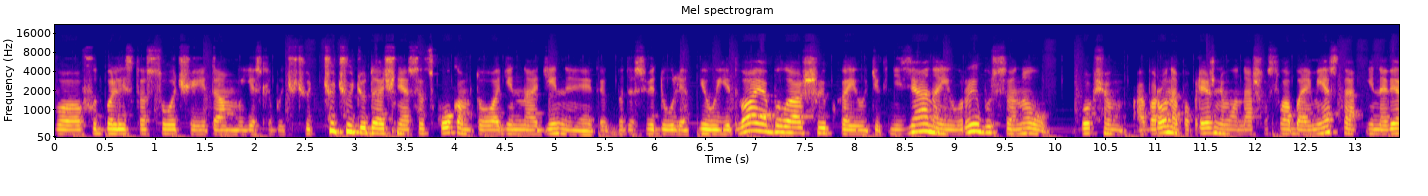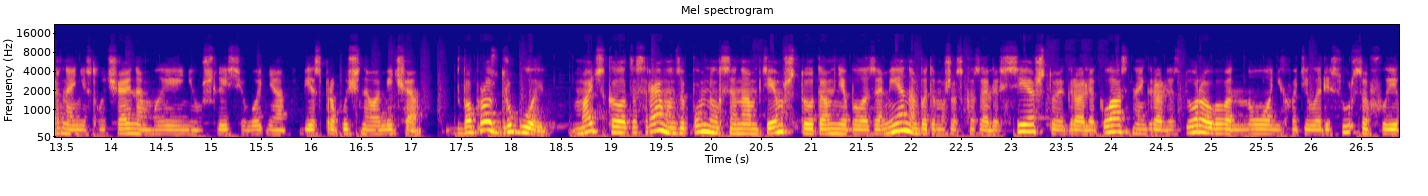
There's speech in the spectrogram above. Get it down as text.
в футболиста Сочи, и там, если бы чуть-чуть, чуть-чуть удачнее с отскоком, то один на один, и как бы до свидули. И у Едвая была ошибка, и у Текнезяна, и у Рыбуса, ну, в общем, оборона по-прежнему наше слабое место, и, наверное, не случайно мы не ушли сегодня без пропущенного мяча. Вопрос другой. Матч с Галатасараем, он запомнился нам тем, что там не было замен, об этом уже сказали все, что играли классно, играли здорово, но не хватило ресурсов и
